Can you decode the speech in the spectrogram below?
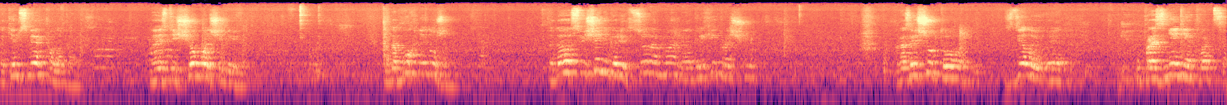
Таким смерть полагается. Но есть еще больше грех. Когда Бог не нужен. Тогда священник говорит, все нормально, я грехи прощу. Разрешу то, сделаю это. Упразднение Творца.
